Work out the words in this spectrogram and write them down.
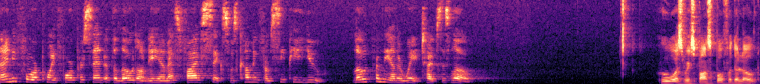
94.4% of the load on AMS 5.6 was coming from CPU. Load from the other wait types is low. Who was responsible for the load?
